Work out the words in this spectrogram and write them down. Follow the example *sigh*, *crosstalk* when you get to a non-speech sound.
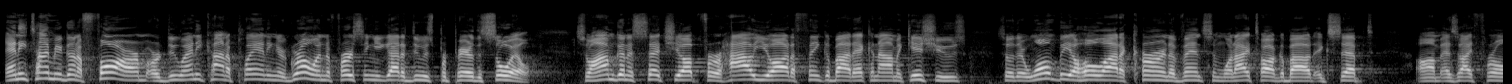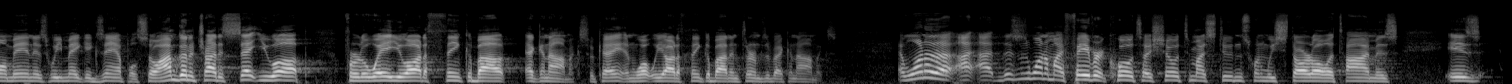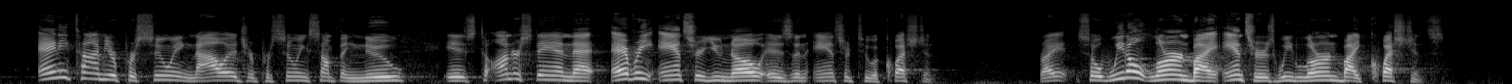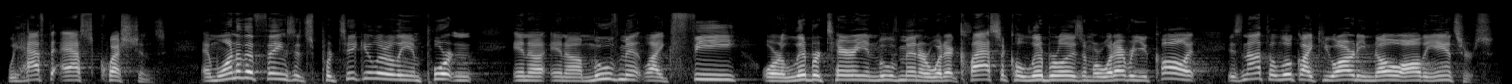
anytime you're going to farm or do any kind of planting or growing, the first thing you got to do is prepare the soil. So I'm going to set you up for how you ought to think about economic issues so there won't be a whole lot of current events in what I talk about except um, as I throw them in as we make examples. So I'm going to try to set you up for the way you ought to think about economics, okay, and what we ought to think about in terms of economics. And one of the, I, I, this is one of my favorite quotes I show to my students when we start all the time is, is anytime you're pursuing knowledge or pursuing something new, is to understand that every answer you know is an answer to a question. Right? So we don't learn by answers, we learn by questions. We have to ask questions. And one of the things that's particularly important in a, in a movement like FEE or libertarian movement or whatever, classical liberalism or whatever you call it, is not to look like you already know all the answers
